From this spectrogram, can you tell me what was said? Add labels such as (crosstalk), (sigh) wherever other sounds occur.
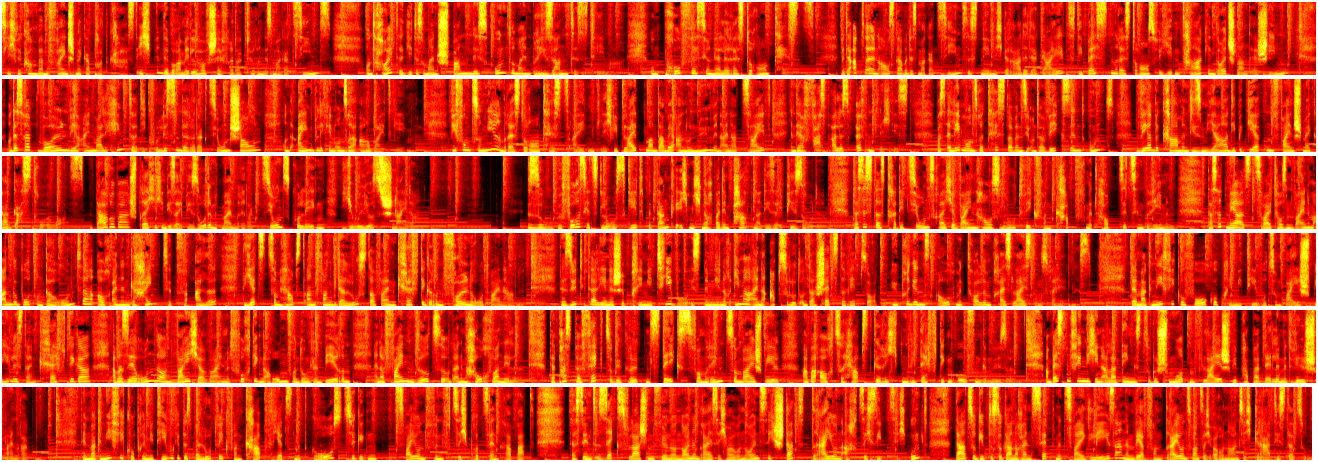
Herzlich willkommen beim Feinschmecker Podcast. Ich bin Deborah Middelhoff, Chefredakteurin des Magazins. Und heute geht es um ein spannendes und um ein brisantes Thema. Um professionelle Restauranttests. Mit der aktuellen Ausgabe des Magazins ist nämlich gerade der Guide Die besten Restaurants für jeden Tag in Deutschland erschienen. Und deshalb wollen wir einmal hinter die Kulissen der Redaktion schauen und Einblick in unsere Arbeit geben. Wie funktionieren Restauranttests eigentlich? Wie bleibt man dabei anonym in einer Zeit, in der fast alles öffentlich ist? Was erleben unsere Tester, wenn sie unterwegs sind? Und wer bekam in diesem Jahr die begehrten Feinschmecker Gastro Awards? Darüber spreche ich in dieser Episode mit meinem Redaktionskollegen Julius Schneider. So, bevor es jetzt losgeht, bedanke ich mich noch bei dem Partner dieser Episode. Das ist das traditionsreiche Weinhaus Ludwig von Kapf mit Hauptsitz in Bremen. Das hat mehr als 2000 Weine im Angebot und darunter auch einen Geheimtipp für alle, die jetzt zum Herbstanfang wieder Lust auf einen kräftigeren, vollen Rotwein haben. Der süditalienische Primitivo ist nämlich noch immer eine absolut unterschätzte Rebsorte. Übrigens auch mit tollem Preis-Leistungs-Verhältnis. Der Magnifico Fuoco Primitivo zum Beispiel ist ein kräftiger, aber sehr runder und weicher Wein mit fruchtigen Aromen von dunklen Beeren, einer feinen Würze und einem Hauch Vanille. Der passt perfekt zu gegrillten Steaks vom Rind zum Beispiel, aber auch zu Herbstgerichten wie deftigem Ofengemüse. Am besten finde ich ihn allerdings zu geschmortem Fleisch wie Pappardelle mit Wildschweinragout. Den Magnifico Primitivo gibt es bei Ludwig von Kapf jetzt mit großzügigen 52% Rabatt. Das sind sechs Flaschen für nur 39,90 Euro statt 83,70 Und dazu gibt es sogar noch ein Set mit zwei Gläsern im Wert von 23,90 Euro gratis dazu.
